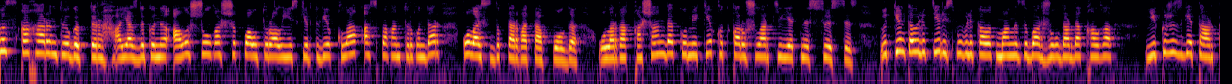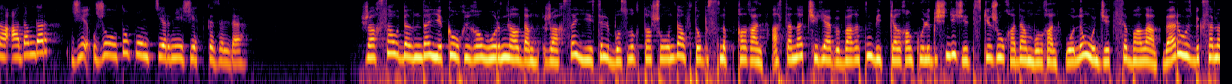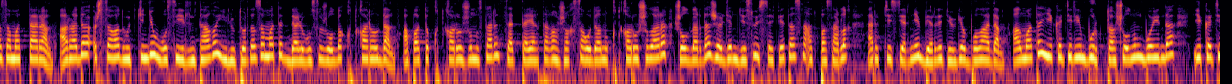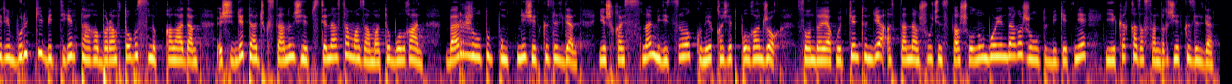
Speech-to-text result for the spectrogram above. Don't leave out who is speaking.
Speaker 1: Қыс қаһарын төгіп тұр. Аязды күні алыс жолға шықпау туралы ескертуге құлақ аспаған тұрғындар қолайсыздықтарға тап болды. Оларға қашанда көмекке құтқарушылар келетіні сөзсіз. Өткен тәулікте республикалық маңызы бар жолдарда қалға 200-ге тарта адамдар жылыту пункттеріне жеткізілді.
Speaker 2: Жақсы ауданында екі оқиға орын алды. Жақсы есіл босылық ташуында автобус сынып қалған. Астана Челябі бағытын бетке алған көлік ішінде 70-ке жуық адам болған. Оның 17-сі бала. Бәрі Өзбекстан азаматтары. Арада 3 сағат өткенде осы елдің тағы 54 азаматы дәл осы жолда құтқарылды. Апатты құтқару жұмыстарын сәтті аяқтаған Жақсы ауданының құтқарушылары жолдарда жәрдемдесу эстафетасын атбасарлық әріптестеріне берді деуге болады. Алматы Екатеринбург тасжолының бойында Екатеринбургке беттеген тағы бір автобус сынып қалады. Ішінде тәжікстанның жетпістен астам азаматы болған. Бәрі жылыту пунктіне жеткізілді. Ешқайсысына медициналық көмек қажет болған жоқ. Сондай ақ өткен түнде астана щучинск тасжолының бойындағы жылыту бекетіне екі қазақстандық жеткізілді.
